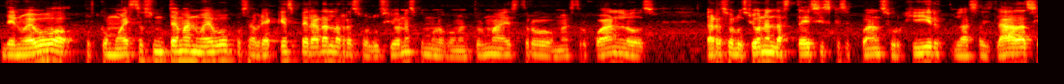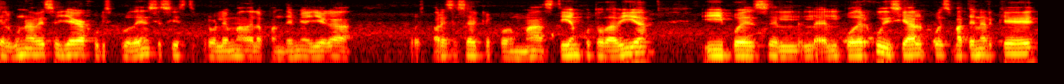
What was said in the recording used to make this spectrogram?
de nuevo, pues como esto es un tema nuevo, pues habría que esperar a las resoluciones, como lo comentó el maestro, maestro Juan, los, las resoluciones, las tesis que se puedan surgir, las aisladas, si alguna vez se llega a jurisprudencia, si este problema de la pandemia llega, pues parece ser que por más tiempo todavía, y pues el, Poder Judicial pues va a tener que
